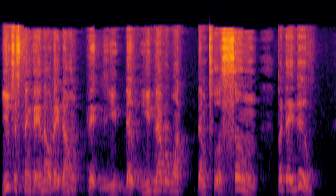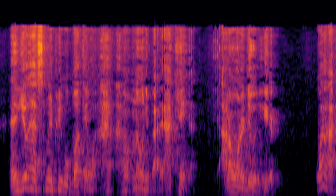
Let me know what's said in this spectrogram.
you just think they know. They don't. They, you, they, you never want them to assume, but they do. And you'll have so many people bucking, well, I, I don't know anybody. I can't. I don't want to do it here. Why?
